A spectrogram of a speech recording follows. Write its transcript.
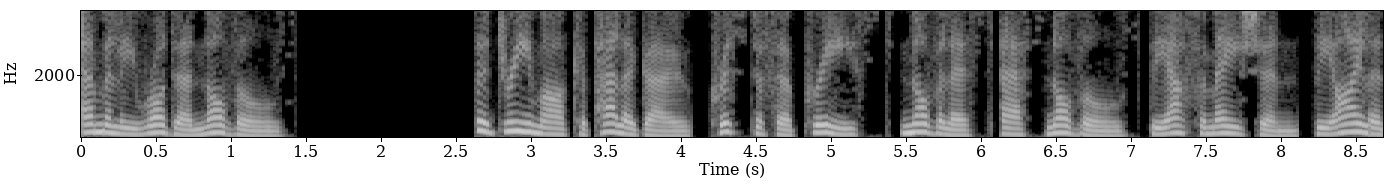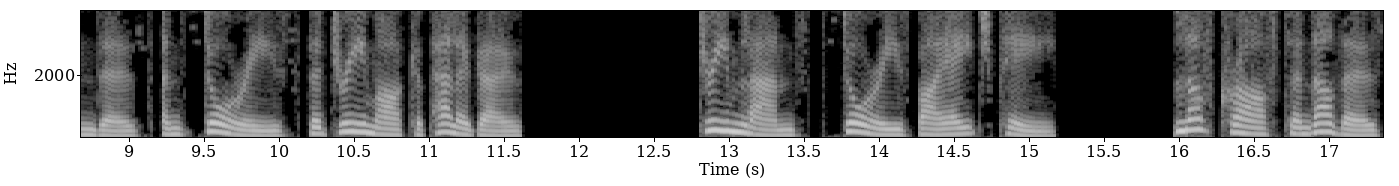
Emily Rodda novels The Dream Archipelago, Christopher Priest novelist S novels The Affirmation, The Islanders and Stories The Dream Archipelago. Dreamlands, stories by H.P. Lovecraft and others.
